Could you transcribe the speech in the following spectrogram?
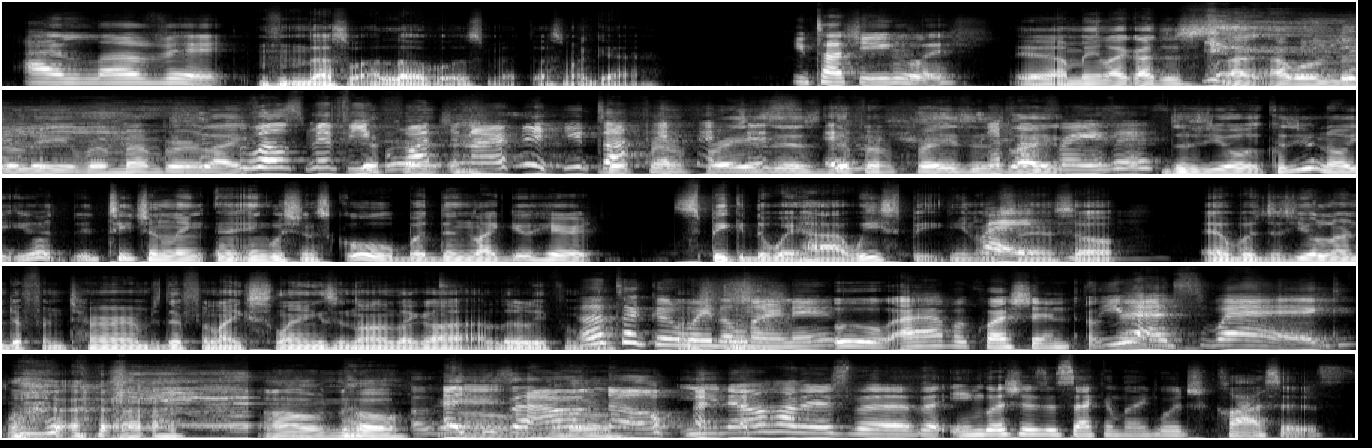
I love it. That's why I love Will Smith. That's my guy. He taught you English. Yeah, I mean, like I just like I would literally remember like Will Smith, you different- watching our you taught different phrases, different phrases, different like phrases. does you because you know you're, you're teaching ling- uh, English in school, but then like you hear it speak it the way how we speak. You know Right. what I'm saying? So mm-hmm. it was just you'll learn different terms, different like slangs and all. I was like, oh, I literally from. That's a good way to learn it. Ooh, I have a question. You had swag. I don't know. Okay. You said, I don't know. you know how there's the the English as a second language classes.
